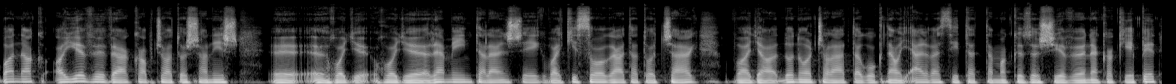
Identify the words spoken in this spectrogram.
vannak a jövővel kapcsolatosan is, hogy, hogy reménytelenség, vagy kiszolgáltatottság, vagy a donor családtagoknál, hogy elveszítettem a közös jövőnek a képét.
